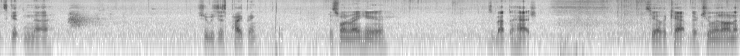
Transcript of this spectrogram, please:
It's getting, uh, she was just piping. This one right here is about to hatch. See how the cap, they're chewing on it?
